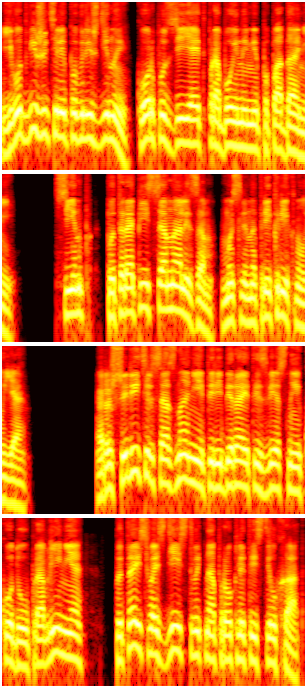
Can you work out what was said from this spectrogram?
Его движители повреждены, корпус зияет пробоинами попаданий. Синп поторопись с анализом», — мысленно прикрикнул я. Расширитель сознания перебирает известные коды управления, пытаясь воздействовать на проклятый стилхат.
